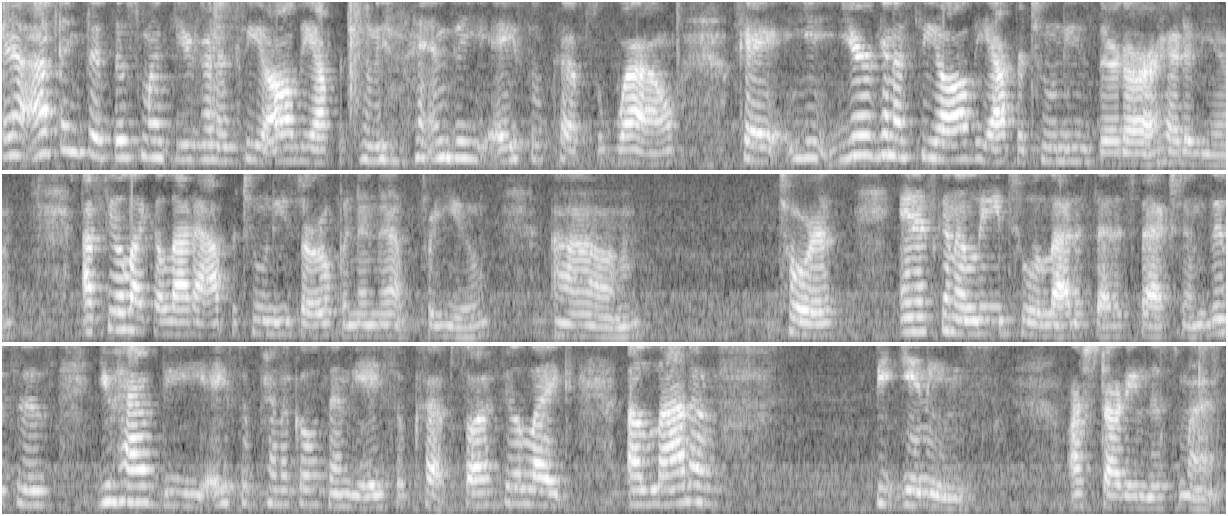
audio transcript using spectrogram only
Yeah, I think that this month you're going to see all the opportunities and the Ace of Cups. Wow. Okay, you're going to see all the opportunities that are ahead of you. I feel like a lot of opportunities are opening up for you, um, Taurus. And it's going to lead to a lot of satisfaction. This is, you have the Ace of Pentacles and the Ace of Cups. So I feel like a lot of beginnings are starting this month.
